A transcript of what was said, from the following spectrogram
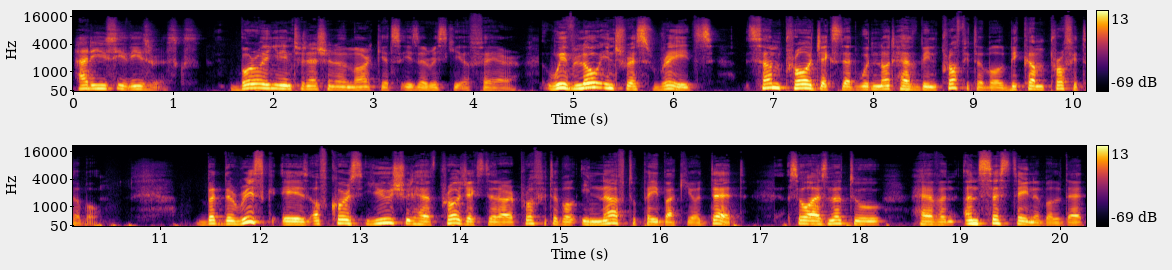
How do you see these risks? Borrowing in international markets is a risky affair with low interest rates, some projects that would not have been profitable become profitable. But the risk is, of course, you should have projects that are profitable enough to pay back your debt so as not to have an unsustainable debt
